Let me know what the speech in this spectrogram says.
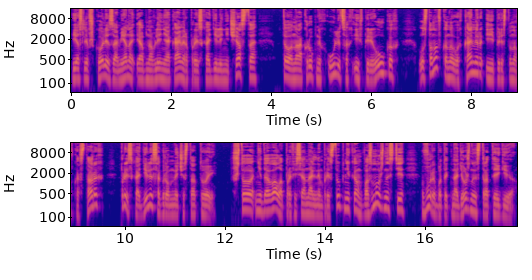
Если в школе замена и обновление камер происходили нечасто, то на крупных улицах и в переулках установка новых камер и перестановка старых происходили с огромной частотой, что не давало профессиональным преступникам возможности выработать надежную стратегию.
